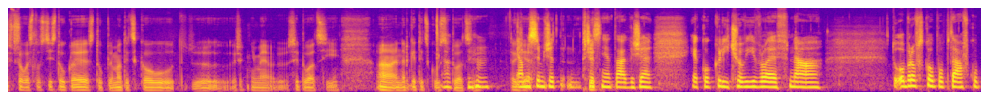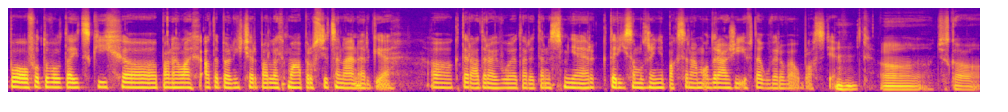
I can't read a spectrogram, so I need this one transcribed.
v souvislosti s tou, s tou klimatickou, řekněme, situací a energetickou situací. Mm-hmm. Takže, Já myslím, že přesně tak, že jako klíčový vliv na tu obrovskou poptávku po fotovoltaických uh, panelech a tepelných čerpadlech má prostě cena energie. Eh, která drivuje tady ten směr, který samozřejmě pak se nám odráží i v té úvěrové oblasti. Uh-huh. Česká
